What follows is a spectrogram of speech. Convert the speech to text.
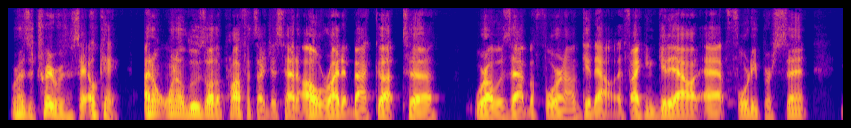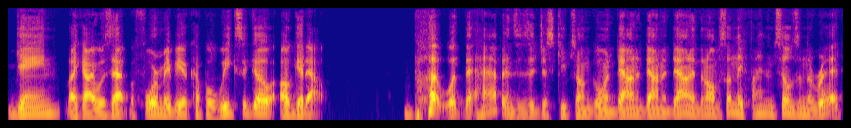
where as a trader, we're going to say, okay, I don't want to lose all the profits I just had. I'll write it back up to where I was at before and I'll get out. If I can get out at 40% gain, like I was at before, maybe a couple weeks ago, I'll get out. But what that happens is it just keeps on going down and down and down. And then all of a sudden they find themselves in the red.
